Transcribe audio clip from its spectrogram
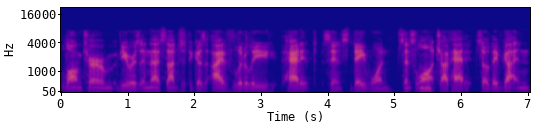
long-term viewers, and that's not just because I've literally had it since day one, since launch. I've had it, so they've gotten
